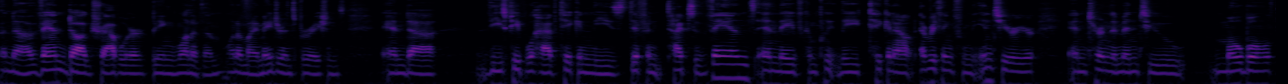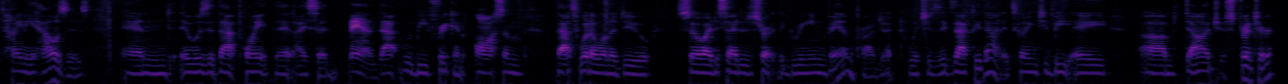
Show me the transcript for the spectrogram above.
and uh, Van Dog Traveler being one of them, one of my major inspirations. And uh, these people have taken these different types of vans and they've completely taken out everything from the interior and turned them into mobile tiny houses. And it was at that point that I said, man, that would be freaking awesome. That's what I want to do. So I decided to start the Green Van Project, which is exactly that. It's going to be a um, Dodge Sprinter,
